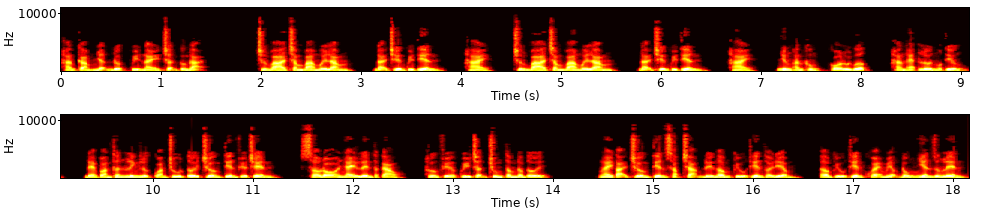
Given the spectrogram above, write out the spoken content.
hắn cảm nhận được quỷ này trận cương đại. Chương ba trăm ba mươi lăm, đại chiến quỷ tiên, hai, chương ba trăm ba mươi lăm, đại chiến quỷ tiên, hai, nhưng hắn không có lùi bước, hắn hét lớn một tiếng, đem toàn thân linh lực quán chú tới trường tiên phía trên, sau đó nhảy lên thật cao, hướng phía quỷ trận trung tâm đâm tới. Ngay tại trường tiên sắp chạm đến âm cựu thiên thời điểm, âm cựu thiên khỏe miệng đống nhiên dâng lên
